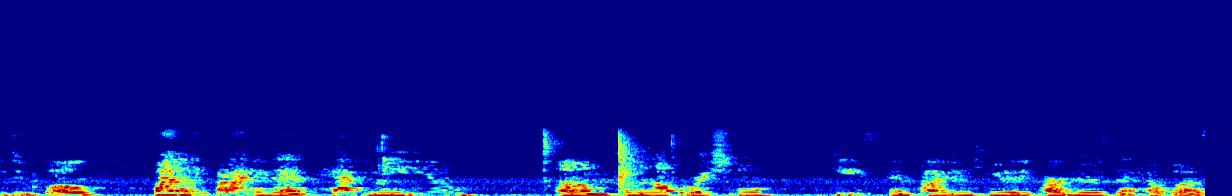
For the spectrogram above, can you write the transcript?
we do both? Finally finding that happy medium um, from an operational piece and finding community partners that help us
